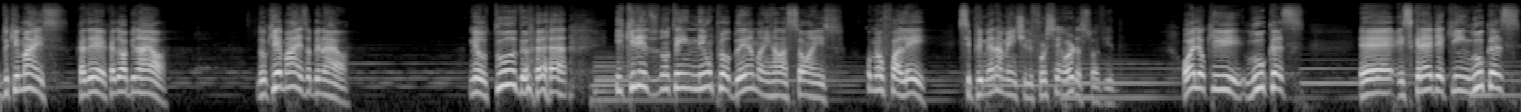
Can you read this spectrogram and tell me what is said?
do que mais? Cadê? Cadê o Abinael? Do que mais, Abinael? Meu tudo. e queridos, não tem nenhum problema em relação a isso. Como eu falei, se primeiramente Ele for Senhor da sua vida. Olha o que Lucas é, escreve aqui em Lucas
